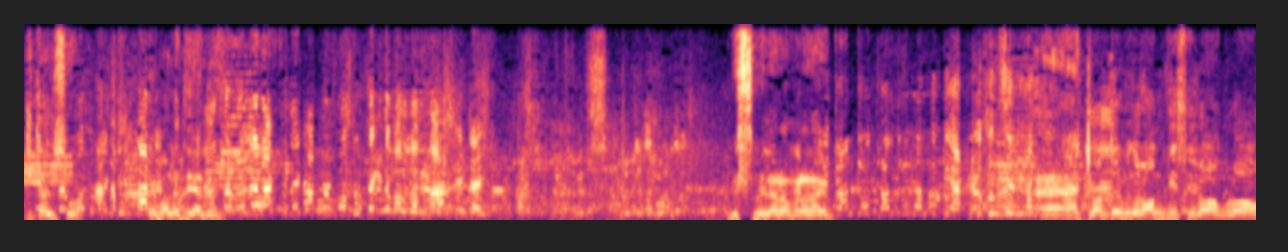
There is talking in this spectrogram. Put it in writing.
দুটা দিছো এ মালা দিয়া লই বিসমিল্লাহ রহমান রহিম। হ্যাঁ যন্ত্রের ভিতরে রং দিছি রং রং।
